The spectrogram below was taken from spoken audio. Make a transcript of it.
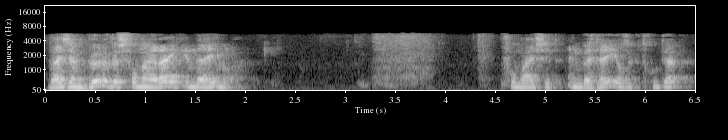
Wij zijn burgers van een rijk in de hemelen. Voor mij is het NBG als ik het goed heb.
